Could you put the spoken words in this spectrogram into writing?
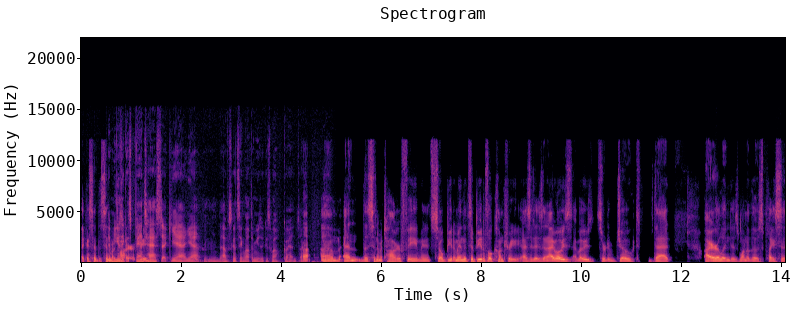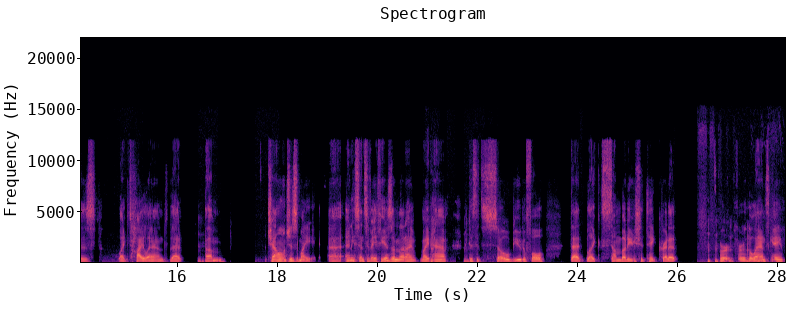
like I said, the The music is fantastic. Yeah, yeah. Mhm. I was going to sing about the music as well. Go ahead. Sorry. Uh, um and the cinematography i mean it's so beautiful i mean it's a beautiful country as it is and i've always i've always sort of joked that ireland is one of those places like thailand that Mm. um challenges my uh any sense of atheism that i might Mm. have Mm. because it's so beautiful that like somebody should take credit for for the landscape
